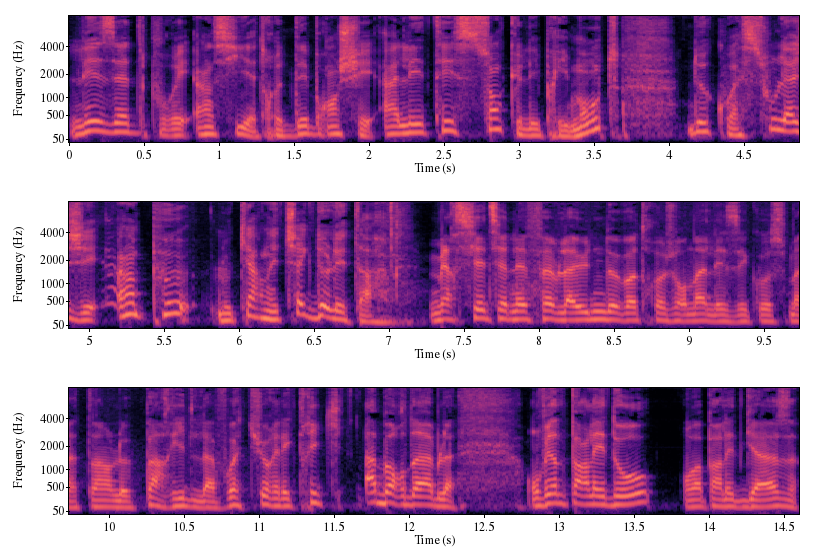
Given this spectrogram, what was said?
Les aides pourraient ainsi être débranchées à l'été sans que les prix montent. De quoi soulager un peu le carnet de chèques de l'État. Merci Étienne Lefebvre, la une de votre journal Les Échos ce matin, le pari de la voiture électrique abordable. On vient de parler d'eau, on va parler de gaz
